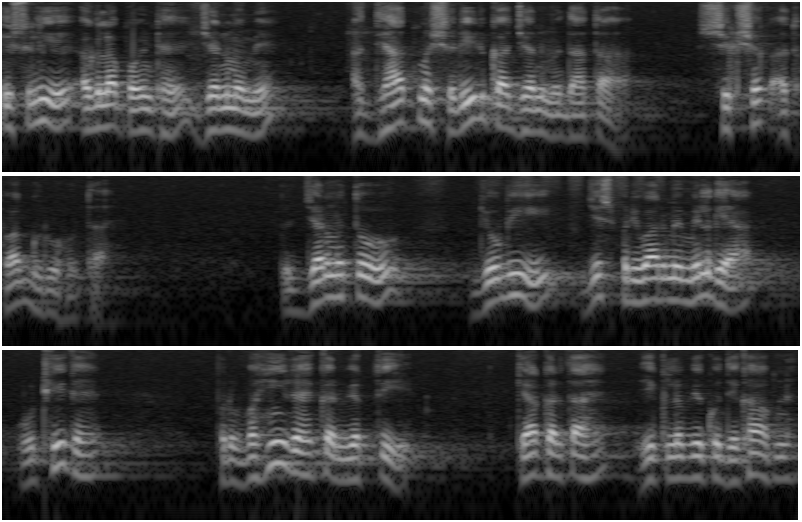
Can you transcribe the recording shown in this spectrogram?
इसलिए अगला पॉइंट है, जन्म में अध्यात्म शरीर का जन्मदाता शिक्षक अथवा गुरु होता है। तो जन्म तो जो भी जिस परिवार में मिल गया, वो ठीक है पर वहीं रहकर व्यक्ति क्या करता है? एकलव्य को देखा आपने?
